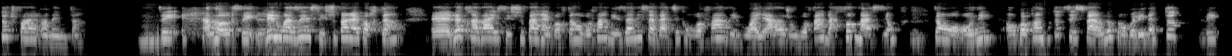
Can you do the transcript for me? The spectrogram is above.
tout faire en même temps. Mm-hmm. Alors, c'est les loisirs, c'est super important. Euh, le travail, c'est super important. On va faire des années sabbatiques, on va faire des voyages, on va faire de la formation. On, on, est, on va prendre toutes ces sphères-là et on va les mettre toutes les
